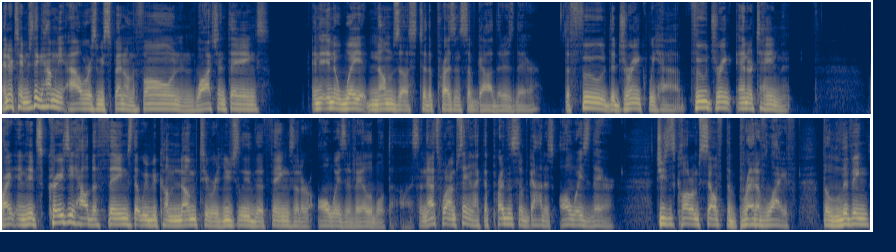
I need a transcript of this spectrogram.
Entertainment. Just think how many hours we spend on the phone and watching things. And in a way, it numbs us to the presence of God that is there. The food, the drink we have, food, drink, entertainment, right? And it's crazy how the things that we become numb to are usually the things that are always available to us. And that's what I'm saying. Like the presence of God is always there. Jesus called himself the bread of life, the living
